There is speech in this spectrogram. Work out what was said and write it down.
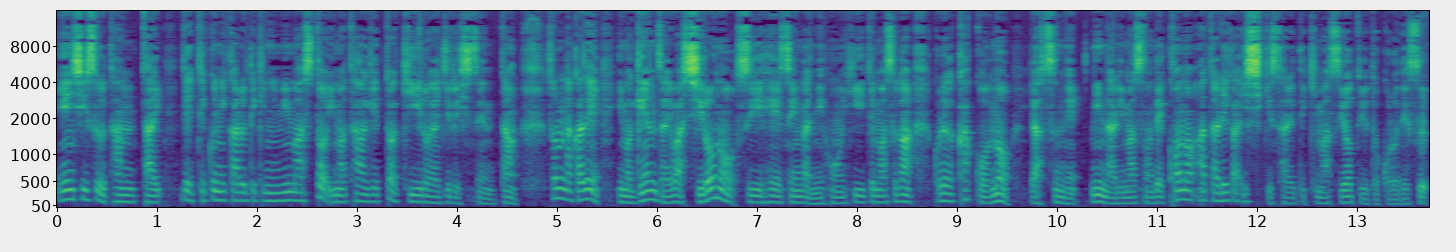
円指数単体でテクニカル的に見ますと、今ターゲットは黄色矢印先端。その中で、今現在は白の水平線が2本引いてますが、これが過去の安値になりますので、このあたりが意識されてきますよというところです。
